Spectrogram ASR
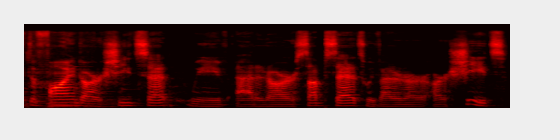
we've defined our sheet set, we've added our subsets, we've added our, our sheets,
